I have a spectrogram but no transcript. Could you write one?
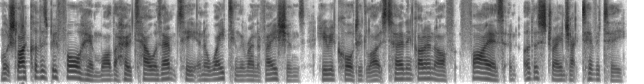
Much like others before him, while the hotel was empty and awaiting the renovations, he recorded lights turning on and off, fires, and other strange activity.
